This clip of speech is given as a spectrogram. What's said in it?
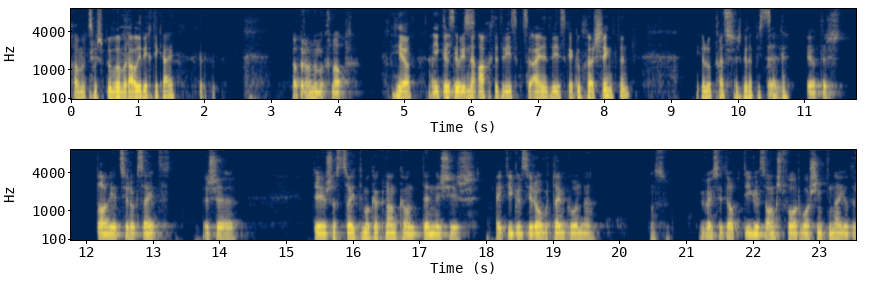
Kommen wir zum Spiel, wo wir alle richtig haben. Aber auch nur knapp. Ja, Äh, Eagles Eagles. gewinnen 38 zu 31 gegen Washington. Ja, Lukas, hast du gerade etwas zu Äh, sagen? ja, der Dali hat es ja noch gesagt. Ist, äh, der ist schon das zweite Mal genannt und dann ist er, haben die Eagles ihre Overtime gewonnen. Also, ich weiß nicht, ob die Eagles Angst vor Washington haben oder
